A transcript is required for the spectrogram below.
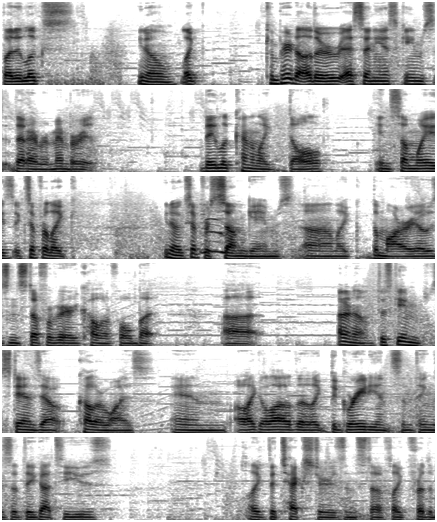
But it looks, you know, like compared to other SNES games that I remember, it they look kind of like dull in some ways, except for like, you know, except for some games, uh, like the Mario's and stuff were very colorful. But uh, I don't know, this game stands out color wise, and I like a lot of the like the gradients and things that they got to use like the textures and stuff like for the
